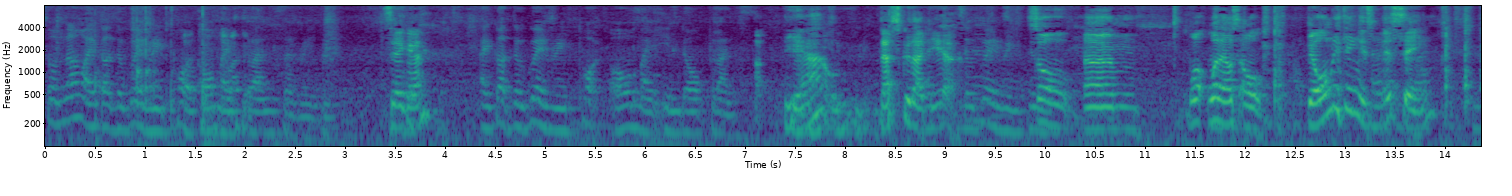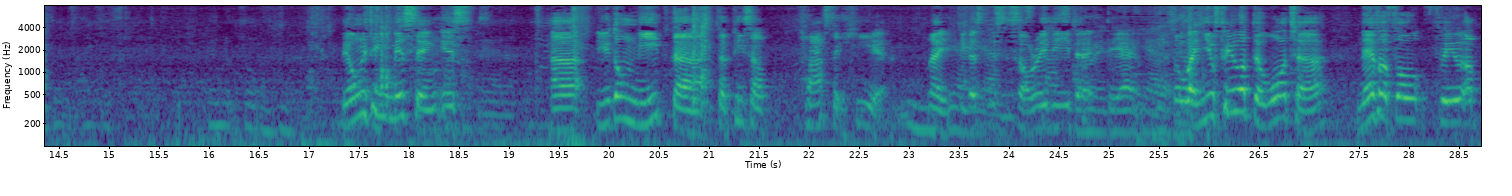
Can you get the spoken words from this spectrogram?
So now I got the go and report all my plants already. say again? I got to go and report all my indoor plants. Uh, yeah, that's good idea. got to go and redo. So um what what else? Oh the only thing is missing You look so- the only thing missing is uh, you don't need the, the piece of plastic here, right? Yeah, because yeah. this is already the, Already, the end. yeah. So when you fill up the water, never fill, fill up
